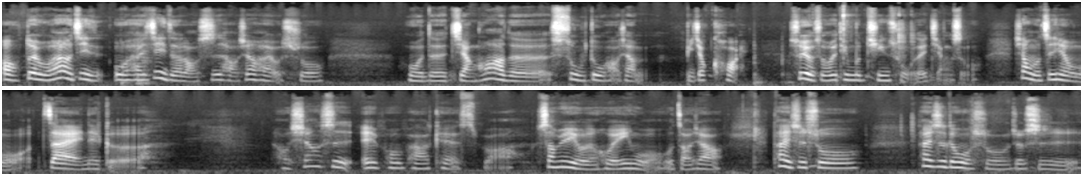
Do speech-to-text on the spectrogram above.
哦，对，我还有记，我还记得老师好像还有说，我的讲话的速度好像比较快，所以有时候会听不清楚我在讲什么。像我之前我在那个好像是 Apple Podcast 吧，上面有人回应我，我找一下，他也是说，他也是跟我说，就是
